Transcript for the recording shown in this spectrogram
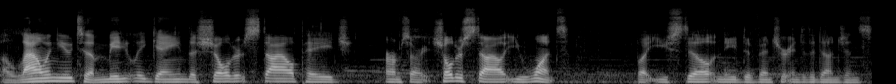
allowing you to immediately gain the shoulder style page, or I'm sorry, shoulder style you want, but you still need to venture into the dungeons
